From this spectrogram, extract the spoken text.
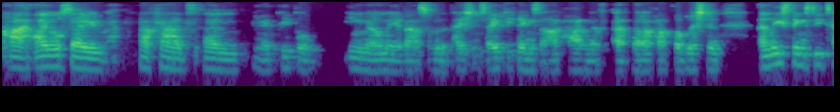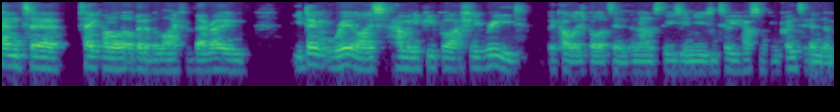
I, I, also have had um, you know people email me about some of the patient safety things that I've had and uh, that I've had published. And, and these things do tend to take on a little bit of a life of their own. You don't realize how many people actually read the college bulletin and anesthesia news until you have something printed in them.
